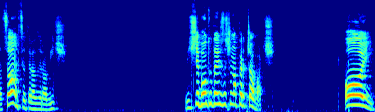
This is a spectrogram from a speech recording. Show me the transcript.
A co on chce teraz zrobić? Widzicie, bo on tutaj już zaczyna perczować. Oj!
